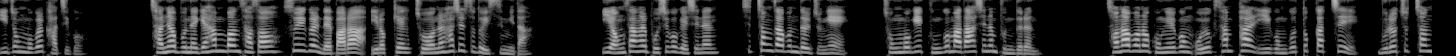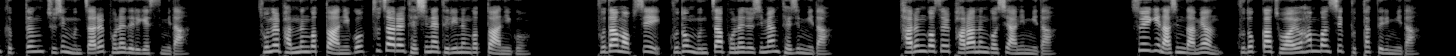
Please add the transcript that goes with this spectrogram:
이 종목을 가지고 자녀분에게 한 번 사서 수익을 내봐라 이렇게 조언을 하실 수도 있습니다. 이 영상을 보시고 계시는 시청자분들 중에 종목이 궁금하다 하시는 분들은 전화번호 010-5638-2209 똑같이 무료 추천 급등 주식 문자를 보내드리겠습니다. 돈을 받는 것도 아니고 투자를 대신해 드리는 것도 아니고 부담 없이 구독 문자 보내주시면 되십니다. 다른 것을 바라는 것이 아닙니다. 수익이 나신다면 구독과 좋아요 한 번씩 부탁드립니다.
